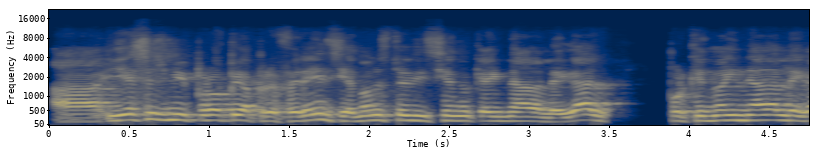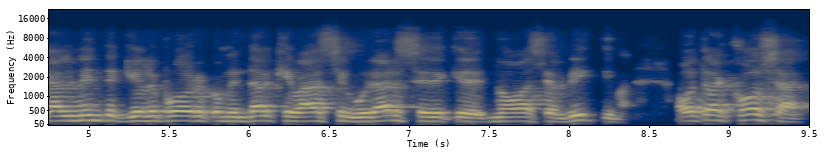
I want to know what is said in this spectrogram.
Ah, y esa es mi propia preferencia. No le estoy diciendo que hay nada legal, porque no hay nada legalmente que yo le puedo recomendar que va a asegurarse de que no va a ser víctima. Otra cosa,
